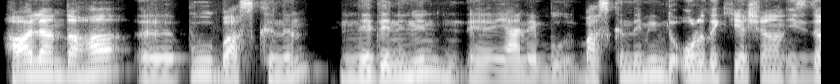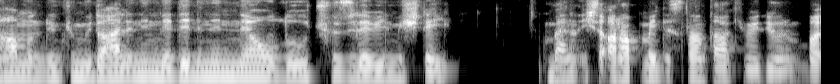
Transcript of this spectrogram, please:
Hâlen daha, eee, bu baskının nedeninin, eee, yani bu baskın demeyeyim de oradaki yaşanan izdihamın, dünkü müdahalenin nedeninin ne olduğu çözülebilmiş değil. Ben, işte, Arap medyasından takip ediyorum. Ba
